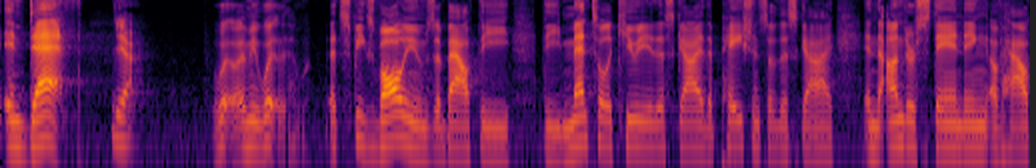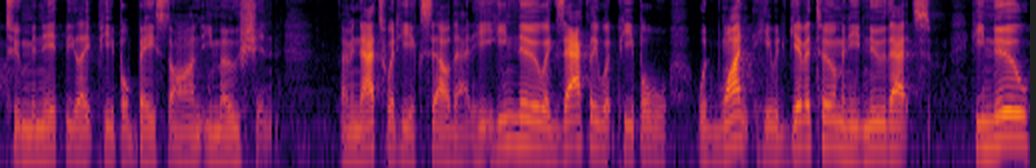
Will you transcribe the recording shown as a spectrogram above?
in death. Yeah. I mean, what that speaks volumes about the the mental acuity of this guy, the patience of this guy, and the understanding of how to manipulate people based on emotion. I mean, that's what he excelled at. He he knew exactly what people would want. He would give it to them, and he knew that he knew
